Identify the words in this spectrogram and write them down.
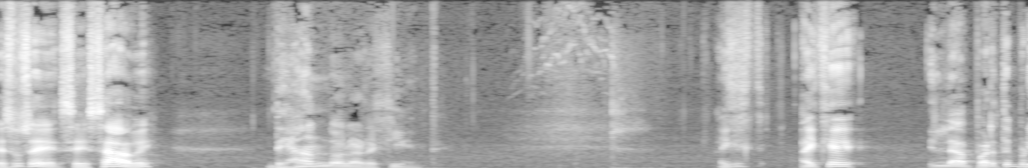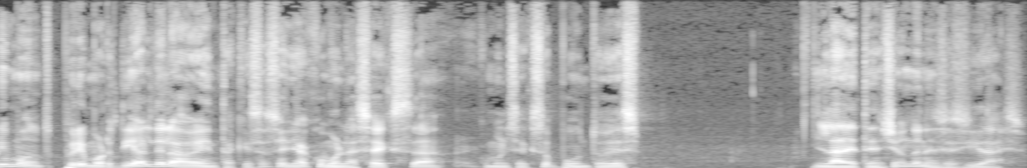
eso se, sabe dejando hablar al cliente. Hay que, hay que, la parte primordial de la venta, que esa sería como la sexta, como el sexto punto, es la detención de necesidades.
